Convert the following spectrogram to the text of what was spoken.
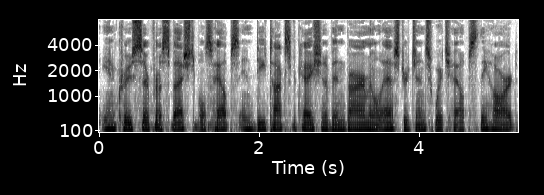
in cruciferous vegetables helps in detoxification of environmental estrogens, which helps the heart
